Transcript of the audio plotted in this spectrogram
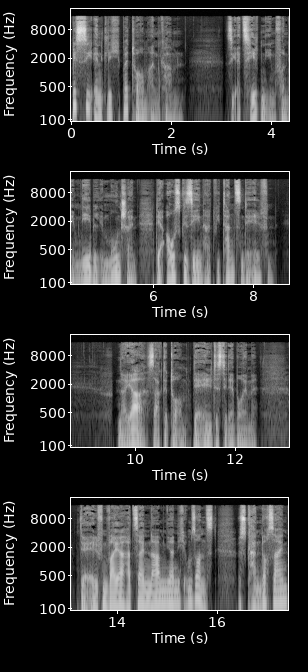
bis sie endlich bei Torm ankamen. Sie erzählten ihm von dem Nebel im Mondschein, der ausgesehen hat wie tanzende Elfen. Na ja, sagte Torm, der älteste der Bäume. Der Elfenweiher hat seinen Namen ja nicht umsonst. Es kann doch sein,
